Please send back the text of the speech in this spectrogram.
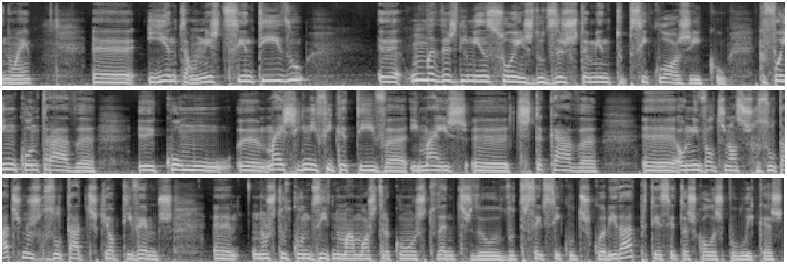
não é? Uh, e então, neste sentido, uh, uma das dimensões do desajustamento psicológico que foi encontrada uh, como mais significativa e mais destacada ao nível dos nossos resultados, nos resultados que obtivemos num estudo conduzido numa amostra com estudantes do, do terceiro ciclo de escolaridade, pertencentes a escolas públicas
